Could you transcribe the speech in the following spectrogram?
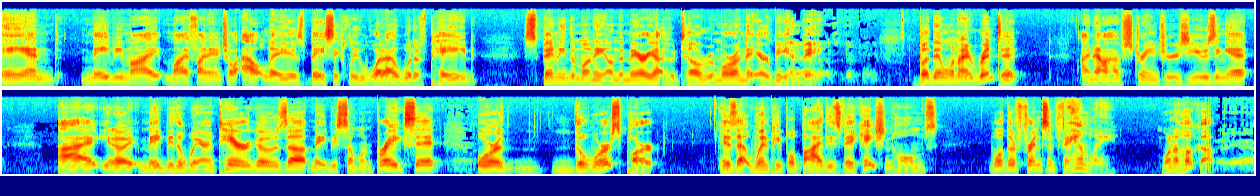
and maybe my my financial outlay is basically what I would have paid spending the money on the Marriott hotel room or on the Airbnb. Yeah, that's a good point. But then when I rent it, I now have strangers using it. I, you know, maybe the wear and tear goes up, maybe someone breaks it, or the worst part is that when people buy these vacation homes, well, their friends and family want to hook up. Oh, yeah.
